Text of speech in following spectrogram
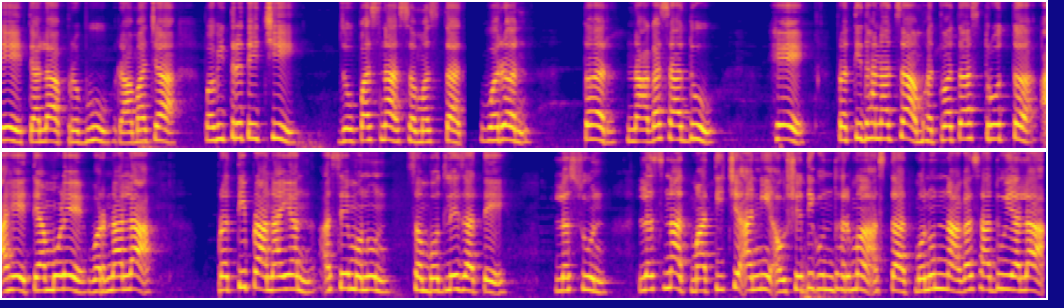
ते त्याला प्रभू रामाच्या पवित्रतेची जोपासना समजतात. वरण तर नागासाधू हे प्रतिधानाचा महत्त्वाचा स्रोत आहे त्यामुळे वर्णाला प्रतिप्राणायन असे म्हणून संबोधले जाते. लसूण लसणात मातीचे आणि औषधी गुणधर्म असतात म्हणून नागासाधू याला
